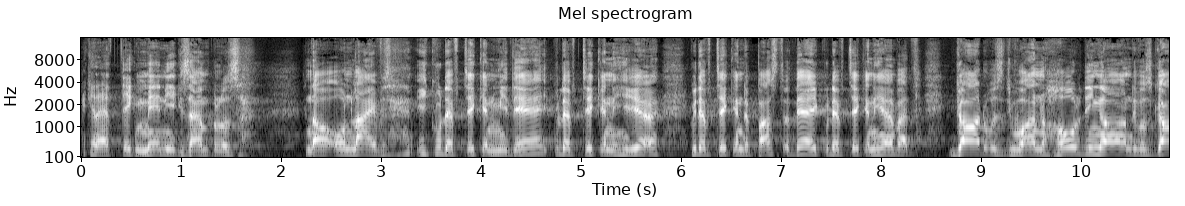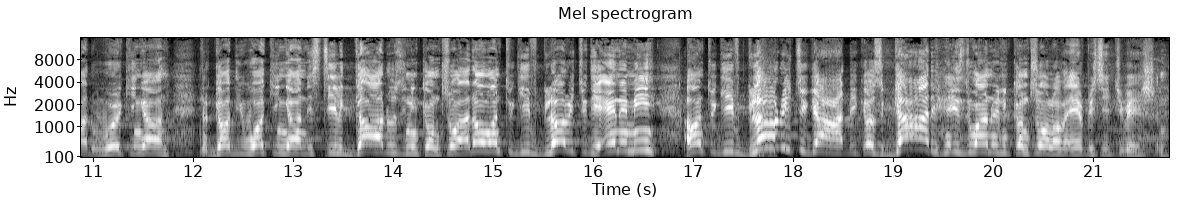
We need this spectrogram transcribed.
I can have take many examples in our own lives. He could have taken me there, he could have taken here, he could have taken the pastor there, he could have taken here, but God was the one holding on. It was God working on. The God working on is still God who's in control. I don't want to give glory to the enemy. I want to give glory to God because God is the one in control of every situation.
